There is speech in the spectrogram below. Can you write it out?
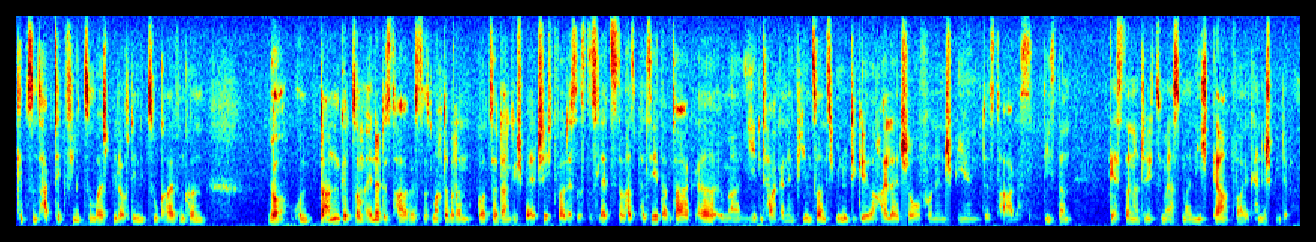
Gibt es einen Taktikfeed zum Beispiel, auf den die zugreifen können. Ja, und dann gibt es am Ende des Tages, das macht aber dann Gott sei Dank die Spätschicht, weil das ist das Letzte, was passiert am Tag, äh, immer jeden Tag eine 24-minütige Highlight-Show von den Spielen des Tages, die es dann gestern natürlich zum ersten Mal nicht gab, weil keine Spiele waren.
